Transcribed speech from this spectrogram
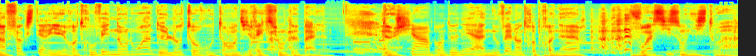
Un fox terrier retrouvé non loin de l'autoroute en direction de Bâle. De chien abandonné à nouvel entrepreneur, voici son histoire.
